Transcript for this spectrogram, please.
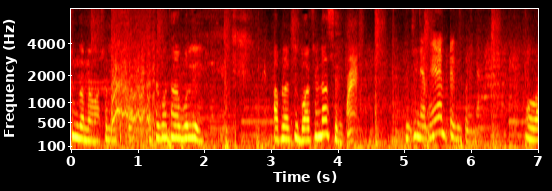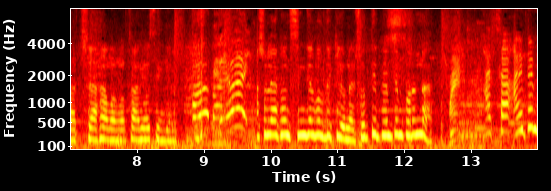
সুন্দর নাম আসলে। একটা কথা বলি আপনার কি বয়ফ্রেন্ড আছে? জি না ভাইয়া আমি প্রেম করি না। ও আচ্ছা আমার মতো আমিও সিঙ্গেল আসলে এখন সিঙ্গেল বলতে কেউ নাই সত্যি প্রেম টেম করেন না? আচ্ছা আমি প্রেম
